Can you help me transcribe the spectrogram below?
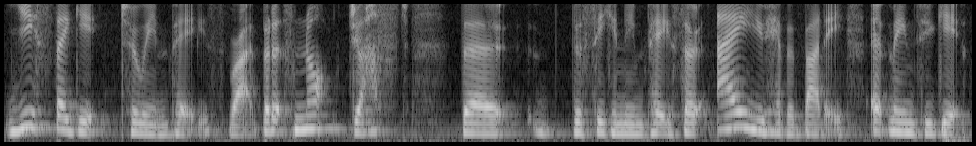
yes, they get two MPs, right, but it's not just the the second MP. So a you have a buddy. It means you get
